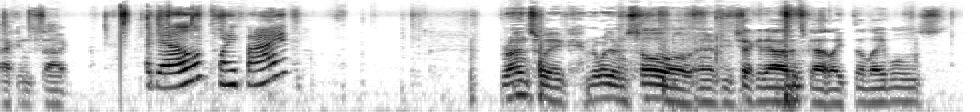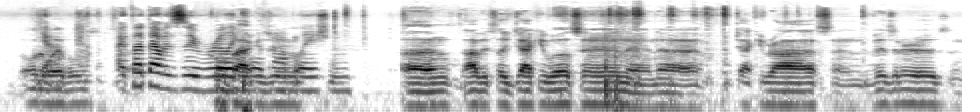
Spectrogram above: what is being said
back in stock. Adele, 25. Brunswick, Northern Soul, and if you check it out, it's got like the labels older Yeah. labels. I thought that was a really cool compilation. Uh, obviously Jackie Wilson and uh, Jackie Ross and Visitors and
